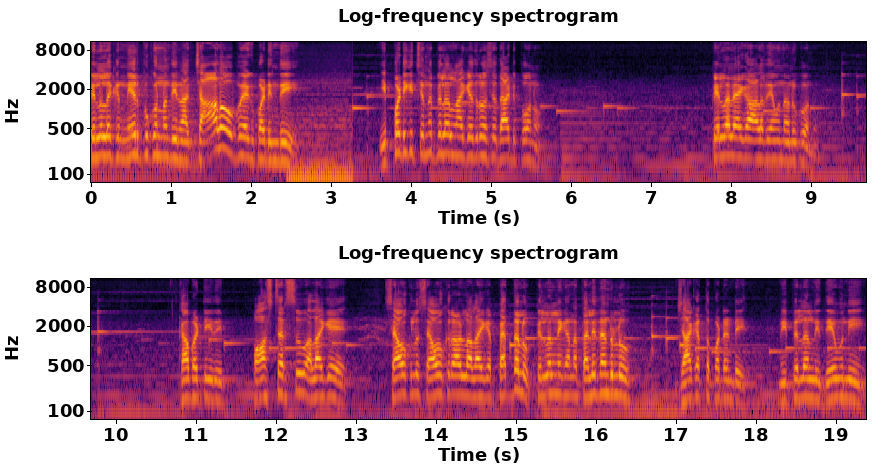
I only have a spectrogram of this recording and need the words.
పిల్లలకి నేర్పుకున్నది నాకు చాలా ఉపయోగపడింది. ఇప్పటికీ చిన్నపిల్లలు నాకు ఎదురొస్తే దాటిపోను పిల్లలేగా వాళ్ళదేముంది అనుకోను. కాబట్టి ఇది పాస్టర్స్ అలాగే సేవకులు సేవకురాళ్ళు అలాగే పెద్దలు పిల్లల్ని కన్నా తల్లిదండ్రులు జాగ్రత్త పడండి. మీ పిల్లల్ని దేవుని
